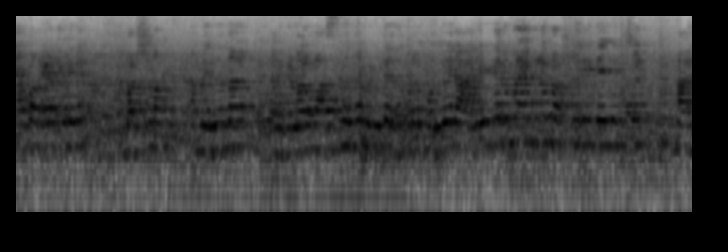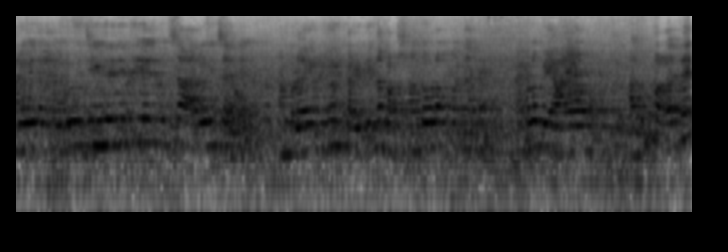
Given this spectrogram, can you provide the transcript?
ഞാൻ പറയുകയാണെങ്കിൽ ഭക്ഷണം നമ്മൾ ഇന്ന് മാസത്തിൽ നിന്ന് വിട്ട് നമ്മൾ പൊതുവെ ഒരു ആരോഗ്യകരമായിട്ടുള്ള ഭക്ഷണ രീതിയെക്കുറിച്ച് ആലോ ഒരു ജീവിത രീതിയെ കുറിച്ച് ആലോചിച്ചാൽ നമ്മൾ ഈ കഴിക്കുന്ന ഭക്ഷണത്തോടൊപ്പം തന്നെ നമ്മൾ വ്യായാമം അതും വളരെ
